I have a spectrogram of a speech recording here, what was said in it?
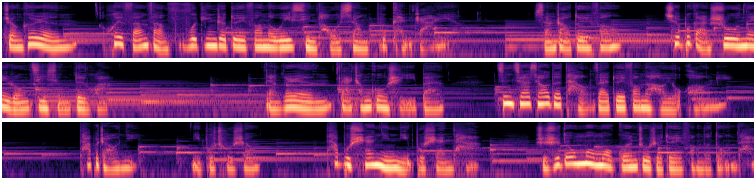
整个人会反反复复盯着对方的微信头像不肯眨眼，想找对方却不敢输入内容进行对话。两个人达成共识一般，静悄悄地躺在对方的好友框里，他不找你，你不出声。他不删你，你不删他，只是都默默关注着对方的动态。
